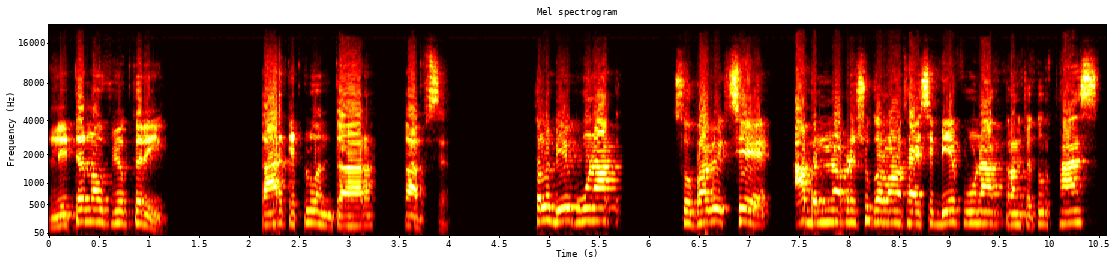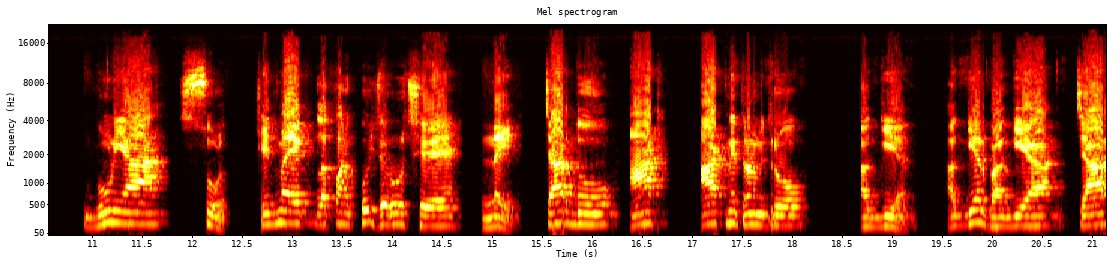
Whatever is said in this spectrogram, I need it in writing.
લીટરનો ઉપયોગ કરી કાર કેટલું અંતર કાપશે? ચલો, બે પૂર્ણાંક સ્વાભાવિક છે. આ બંને આપણે શું કરવાનું થાય છે? બે પૂર્ણાંક, ત્રણ ચતુર્થાંશ ગુણ્યા સોળ. છેદમાં એક લખવાની કોઈ જરૂર છે નહીં. ચાર દુ, આઠ. આઠ ને ત્રણ મિત્રો, અગિયાર. અગિયાર ભાગ્યા ચાર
